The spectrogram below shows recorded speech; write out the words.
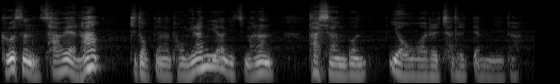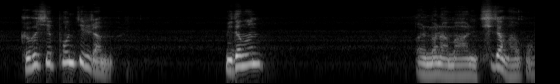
그것은 사회나 기독교나 동일한 이야기지만은 다시 한번 여호와를 찾을 때입니다. 그것이 본질이란 말. 믿음은 얼마나 많이 치장하고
